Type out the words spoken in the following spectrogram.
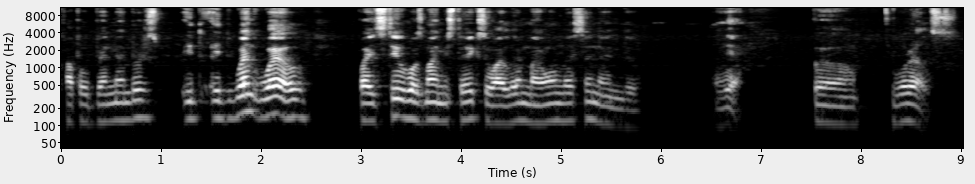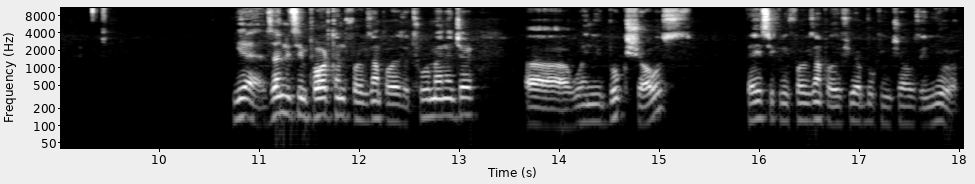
a couple band members. It it went well, but it still was my mistake. So I learned my own lesson, and uh, yeah. Uh, what else? Yeah, then it's important. For example, as a tour manager, uh, when you book shows, basically, for example, if you are booking shows in Europe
